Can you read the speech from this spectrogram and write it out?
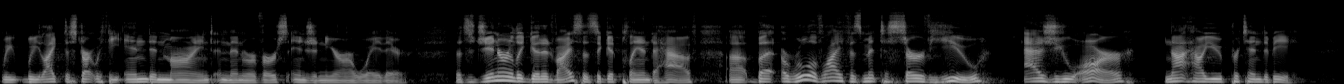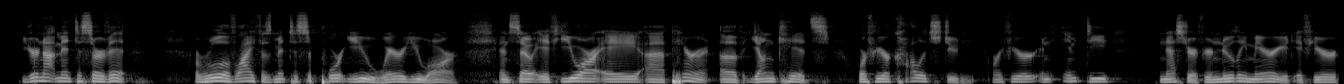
we, we like to start with the end in mind and then reverse engineer our way there. That's generally good advice. That's a good plan to have. Uh, but a rule of life is meant to serve you as you are, not how you pretend to be. You're not meant to serve it. A rule of life is meant to support you where you are. And so, if you are a uh, parent of young kids, or if you're a college student, or if you're an empty nester, if you're newly married, if you're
